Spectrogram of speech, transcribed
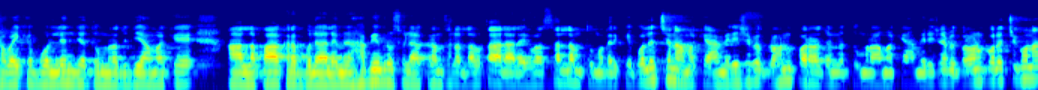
সবাইকে বললেন যে, তোমরা যদি আমাকে আল্লাহ পাক রাব্বুল আলমিন হাবিব রসুল আকরাম সাল্লাহ তাল্লাম তোমাদেরকে বলেছেন, আমাকে আমির হিসেবে গ্রহণ করার জন্য তোমরা আমাকে আমির হিসেবে গ্রহণ করেছ না?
